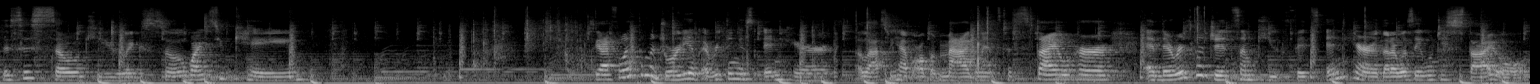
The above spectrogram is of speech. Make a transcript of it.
This is so cute, like so Y2K. See, I feel like the majority of everything is in here. Alas, we have all the magnets to style her, and there is legit some cute fits in here that I was able to style.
